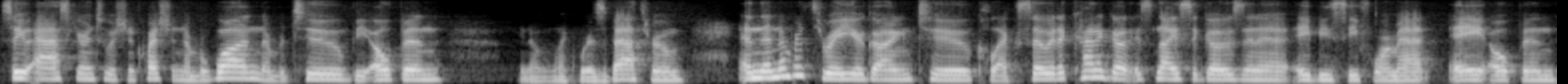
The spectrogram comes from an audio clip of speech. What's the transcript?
So you ask your intuition a question. Number one, number two, be open. You know, like where's the bathroom? And then number three, you're going to collect. So it kind of go. It's nice. It goes in a ABC format. A open.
